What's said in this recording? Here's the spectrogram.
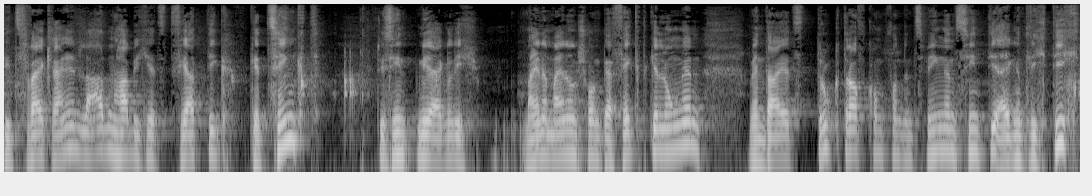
Die zwei kleinen Laden habe ich jetzt fertig gezinkt. Die sind mir eigentlich meiner Meinung nach schon perfekt gelungen. Wenn da jetzt Druck drauf kommt von den Zwingen, sind die eigentlich dicht.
